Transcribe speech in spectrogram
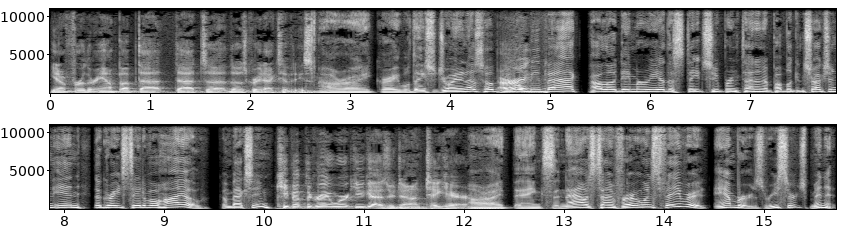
you know, further amp up that, that, uh, those great activities. All right, great. Well, thanks for joining us. Hope you All will right. be back. Paolo DeMaria, the state superintendent of public instruction in the great state of Ohio. Come back soon. Keep up the great work you guys are doing. Take care. All right, thanks. And now it's time for everyone's favorite, Amber's Research Minute.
